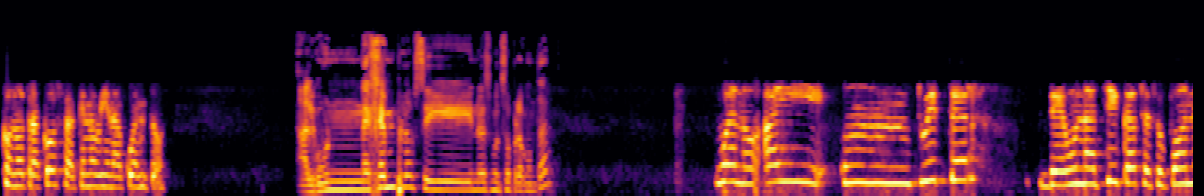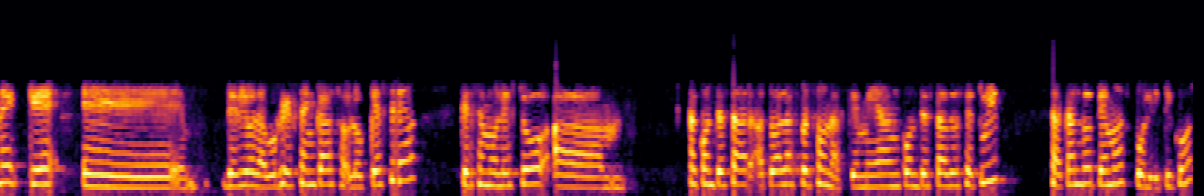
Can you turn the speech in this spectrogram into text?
con otra cosa que no viene a cuento. ¿Algún ejemplo, si no es mucho preguntar? Bueno, hay un Twitter de una chica, se supone que eh, debió de aburrirse en casa o lo que sea, que se molestó a, a contestar a todas las personas que me han contestado ese tweet sacando temas políticos.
